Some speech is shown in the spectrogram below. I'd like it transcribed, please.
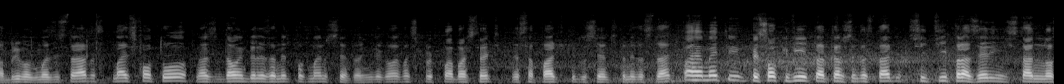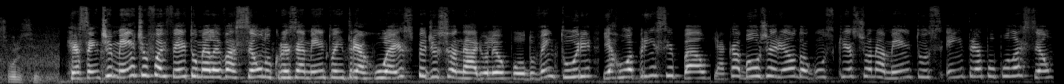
abrimos algumas estradas, mas faltou nós dar um embelezamento um pouco mais no centro. A gente agora vai se preocupar bastante nessa parte aqui do centro também da cidade, para realmente o pessoal que vinha estar no centro da cidade sentir prazer em estar no nosso município. Recentemente foi feita uma elevação no cruzamento entre a rua Expedicionário Leopoldo Venturi e a rua principal e acabou gerando alguns questionamentos entre a população.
